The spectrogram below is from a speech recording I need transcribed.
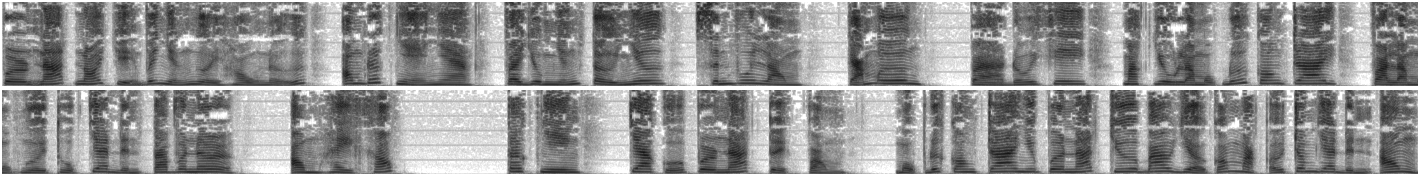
Bernard nói chuyện với những người hầu nữ, ông rất nhẹ nhàng và dùng những từ như xin vui lòng, cảm ơn, và đôi khi, mặc dù là một đứa con trai và là một người thuộc gia đình Taverner, ông hay khóc. Tất nhiên, cha của Bernard tuyệt vọng. Một đứa con trai như Bernard chưa bao giờ có mặt ở trong gia đình ông.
